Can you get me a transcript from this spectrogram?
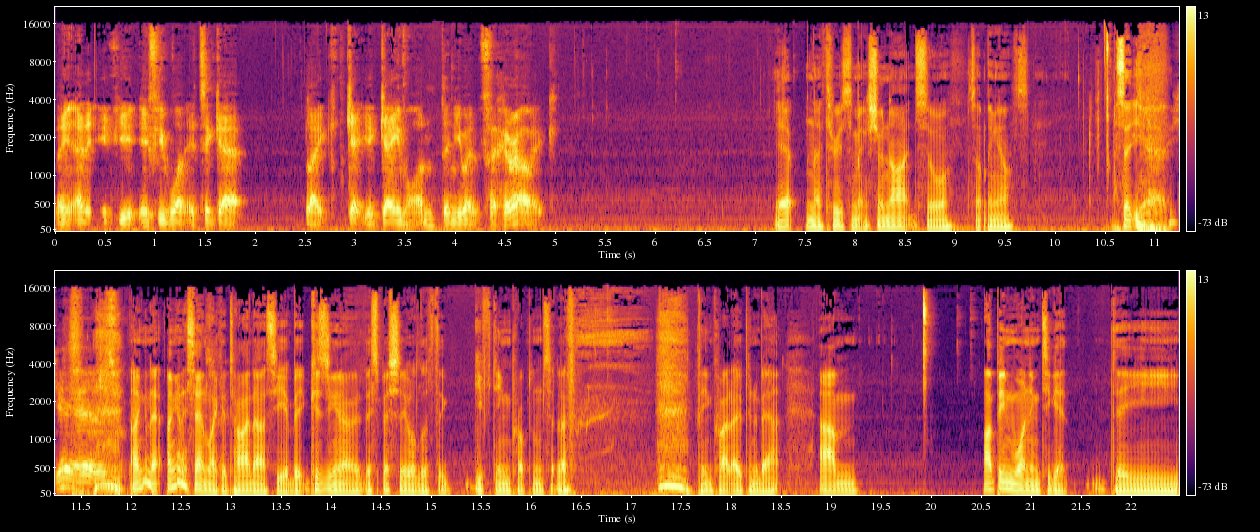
And if you if you wanted to get like get your game on, then you went for heroic. yep. And they threw some extra knights or something else. So Yeah, yeah, yeah. that's- I'm gonna I'm gonna sound like a tired ass here, but because you know, especially all of the gifting problems that I've been quite open about. Um, I've been wanting to get the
